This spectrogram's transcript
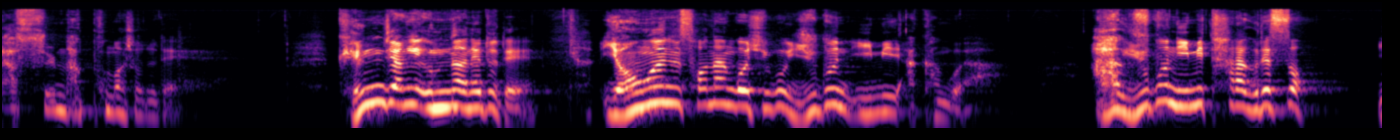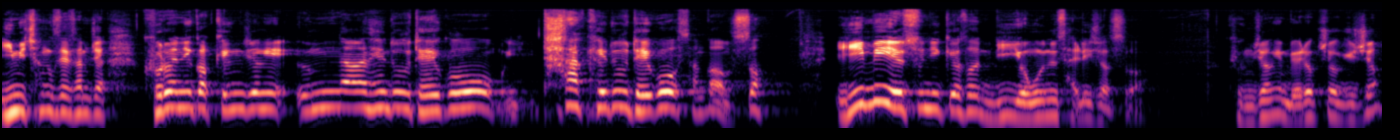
야, 술 막 퍼마셔도 돼. 굉장히 음란해도 돼. 영은 선한 것이고 육은 이미 악한 거야. 아, 육은 이미 타락을 했어. 이미 창세기 3장. 그러니까 굉장히 음란해도 되고 타락해도 되고 상관없어. 이미 예수님께서 네 영혼을 살리셨어. 굉장히 매력적이죠?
